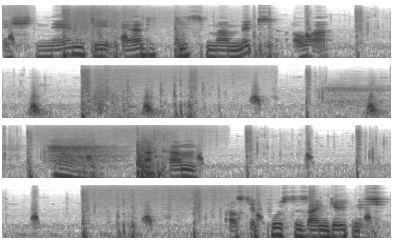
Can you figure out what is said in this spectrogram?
Ich nehme die Erde diesmal mit. Aua. Ach komm. Aus der Puste sein gilt nicht.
